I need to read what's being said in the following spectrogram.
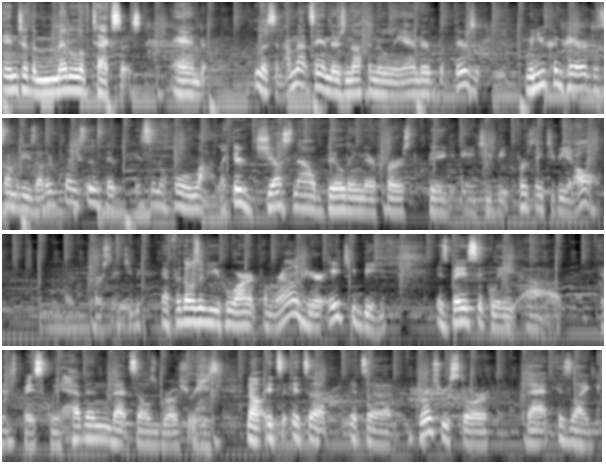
into the middle of Texas. And listen, I'm not saying there's nothing in Leander, but there's when you compare it to some of these other places, there isn't a whole lot. Like they're just now building their first big HEB, first HEB at all, first HEB. And for those of you who aren't from around here, HEB is basically uh, it's basically heaven that sells groceries. No, it's it's a it's a grocery store that is like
